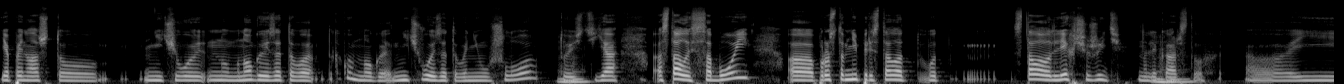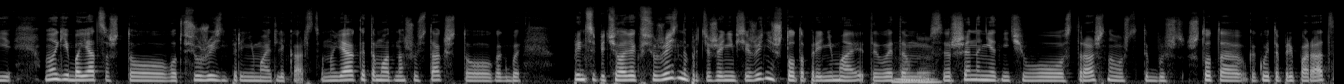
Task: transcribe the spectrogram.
я поняла, что ничего, ну много из этого, да какое многое, ничего из этого не ушло. То Мгм. есть я осталась собой, э, просто мне перестало вот стало легче жить на лекарствах. Э, И многие боятся, что вот всю жизнь принимать лекарства. Но я к этому отношусь так, что как бы в принципе человек всю жизнь на протяжении всей жизни что-то принимает, и в этом да. совершенно нет ничего страшного, что ты будешь что-то, какой-то препарат,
